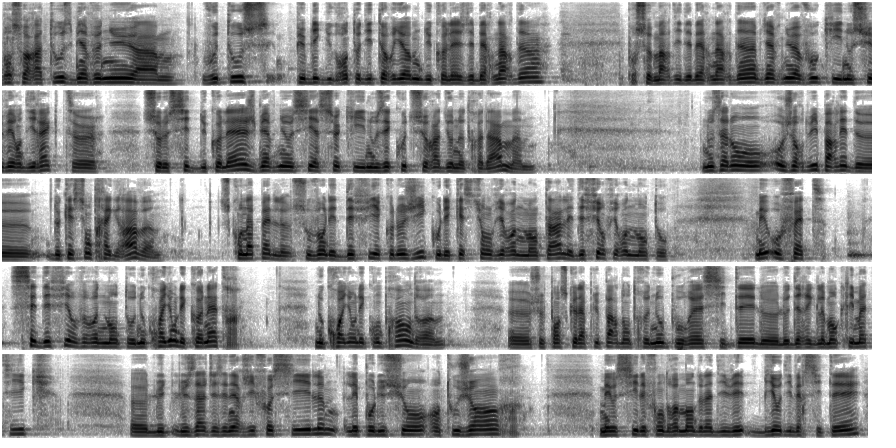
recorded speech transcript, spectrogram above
Bonsoir à tous, bienvenue à vous tous, public du Grand Auditorium du Collège des Bernardins, pour ce mardi des Bernardins. Bienvenue à vous qui nous suivez en direct euh, sur le site du Collège. Bienvenue aussi à ceux qui nous écoutent sur Radio Notre-Dame. Nous allons aujourd'hui parler de, de, questions très graves, ce qu'on appelle souvent les défis écologiques ou les questions environnementales, les défis environnementaux. Mais au fait, ces défis environnementaux, nous croyons les connaître nous croyons les comprendre. Euh, je pense que la plupart d'entre nous pourraient citer le, dérèglement climatique, euh, l'usage des énergies fossiles, les pollutions en tout genre, mais aussi l'effondrement de la biodiversité.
